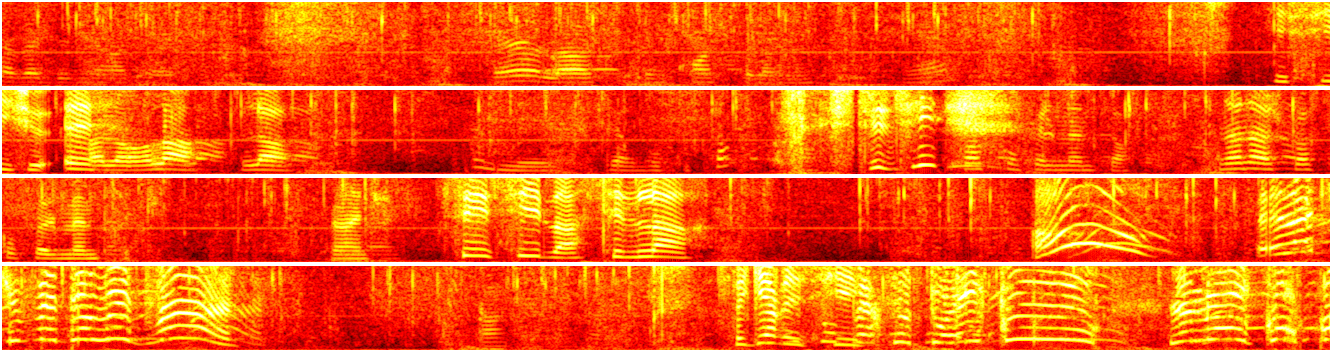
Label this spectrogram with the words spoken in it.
Ça va devenir intéressant. Eh, là, si tu me prends, je fais la même chose. Ici, je hais. Alors là, là. Ah, Mais tu perds beaucoup de temps. Je te dis. Je pense qu'on fait le même temps. Non, non, je pense qu'on fait le même truc. C'est ici, là. C'est là. Oh Et là, tu fais des 8-20 Regarde ici. Perso, toi, il court Le mec, il court pas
